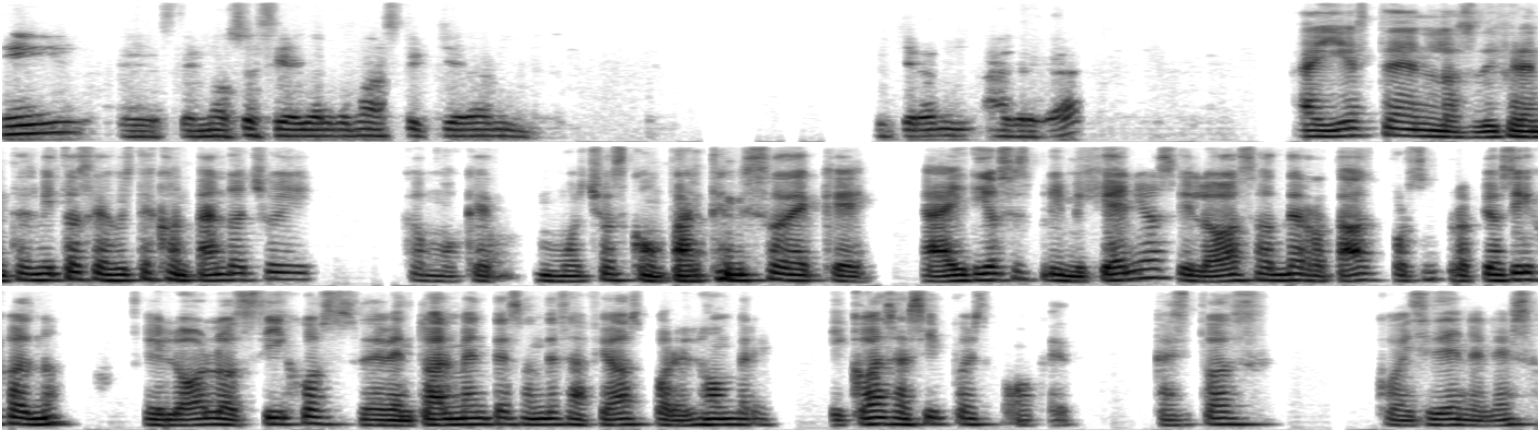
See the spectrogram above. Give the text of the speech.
Y este, no sé si hay algo más que quieran, que quieran agregar. Ahí estén los diferentes mitos que fuiste contando, Chuy, como que muchos comparten eso de que hay dioses primigenios y luego son derrotados por sus propios hijos, ¿no? Y luego los hijos eventualmente son desafiados por el hombre y cosas así, pues como que casi todos coinciden en eso.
